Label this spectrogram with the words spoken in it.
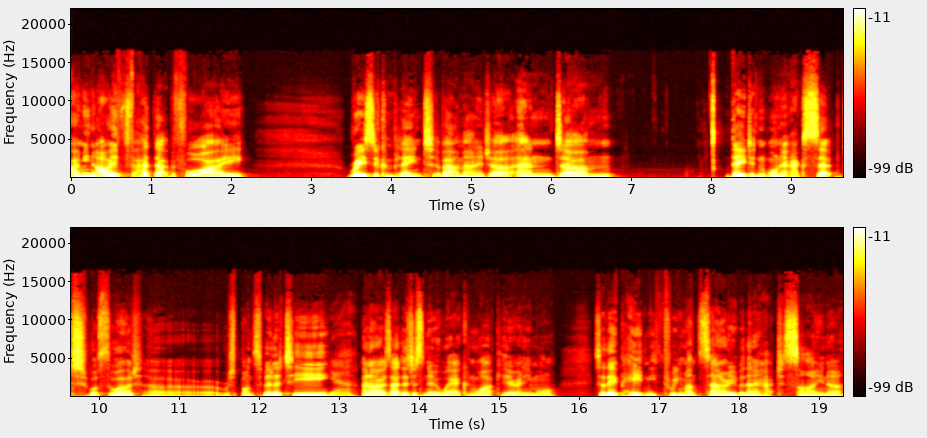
I mean, I've had that before. I raised a complaint about a manager, and um, they didn't want to accept what's the word uh, responsibility. Yeah. And I was like, "There's just no way I can work here anymore." So they paid me three months' salary, but then I had to sign a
